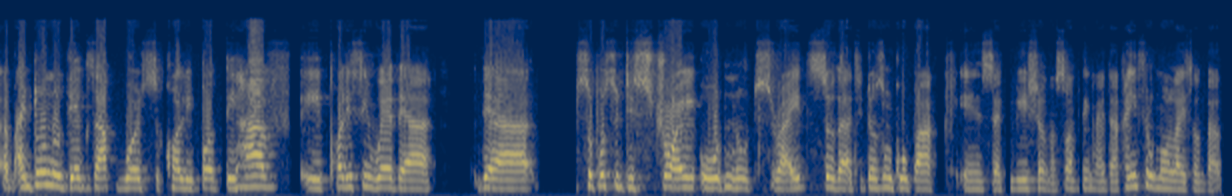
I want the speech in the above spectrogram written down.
um, I don't know the exact words to call it, but they have a policy where they're they're supposed to destroy old notes, right, so that it doesn't go back in circulation or something like that. Can you throw more light on that?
